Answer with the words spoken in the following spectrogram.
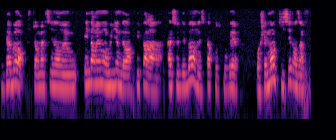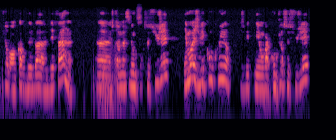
d'abord, je te remercie énormément, énormément William d'avoir pris part à, à ce débat. On espère te retrouver prochainement, qui sait, dans un futur encore débat des fans. Euh, je te remercie donc pour ce sujet. Et moi, je vais conclure, je vais, et on va conclure ce sujet.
